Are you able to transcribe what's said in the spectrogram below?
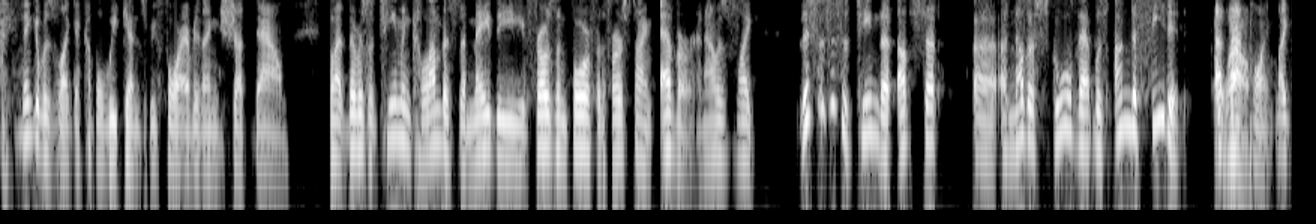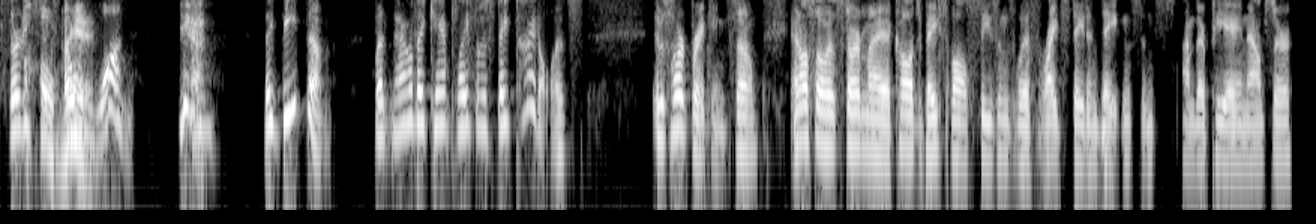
I think it was like a couple weekends before everything shut down. But there was a team in Columbus that made the Frozen Four for the first time ever, and I was like, "This is this is a team that upset uh, another school that was undefeated Oh, at wow. that point, like 36 oh, 0 1. Yeah. They beat them, but now they can't play for the state title. It's it was heartbreaking. So, and also I started my college baseball seasons with Wright State and Dayton since I'm their PA announcer.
